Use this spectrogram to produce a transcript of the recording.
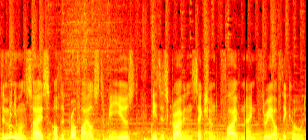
The minimum size of the profiles to be used is described in section 593 of the code.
